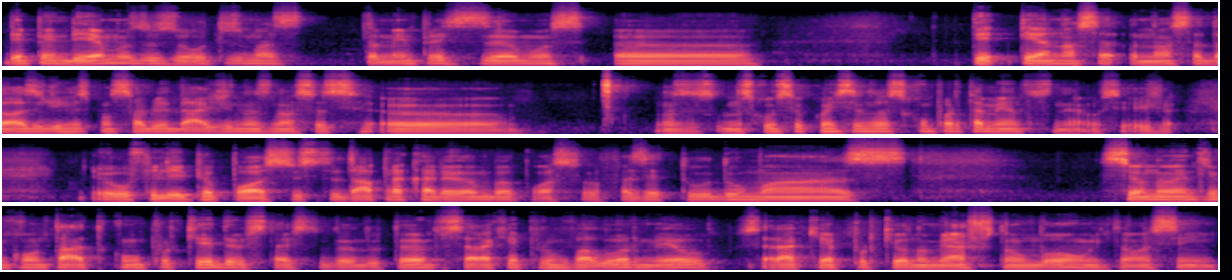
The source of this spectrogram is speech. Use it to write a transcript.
dependemos dos outros, mas também precisamos uh, ter, ter, a nossa, a nossa dose de responsabilidade nas nossas. Uh, nas, nas consequências dos nossos comportamentos, né? Ou seja, eu, Felipe, eu posso estudar pra caramba, posso fazer tudo, mas se eu não entro em contato com o porquê de eu estar estudando tanto, será que é por um valor meu? Será que é porque eu não me acho tão bom? Então, assim,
